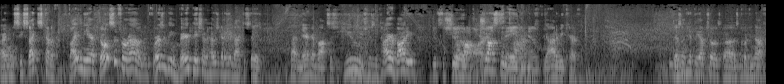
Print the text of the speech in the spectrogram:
Alright, we see Psyke just kind of fighting the air, throwing stuff around, and Forza being very patient on how he's gonna get back to stage. That Nair hitbox is huge. His entire body gets the shield, Shield off art, just in saving time. him. gotta be careful. Doesn't hit the up tilt uh, quick enough.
